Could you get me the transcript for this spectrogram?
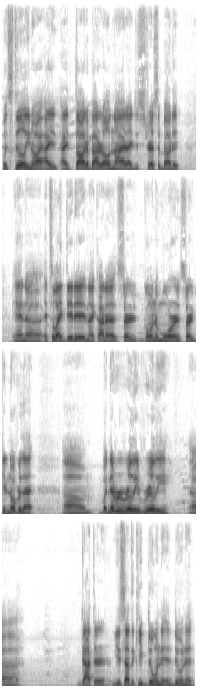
but still, you know, I, I, I thought about it all night. I just stressed about it, and uh, until I did it, and I kind of started going to more and started getting over that, um, but never really, really uh, got there. You just have to keep doing it and doing it,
